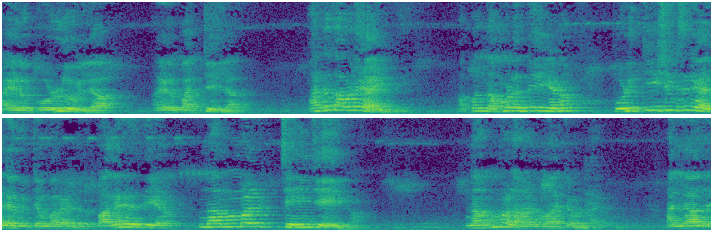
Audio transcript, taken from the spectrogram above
അയാൾ കൊള്ളൂല്ല അയാൾ പറ്റില്ല. പല തവണയായില്ലേ അപ്പൊ നമ്മൾ എന്ത് ചെയ്യണം? പൊളിറ്റീഷ്യൻസിനെ അല്ല കുറ്റം പറയേണ്ടത്. പകരം എന്ത് ചെയ്യണം? നമ്മൾ ചേഞ്ച് ചെയ്യുക. നമ്മളാണ് മാറ്റം ഉണ്ടാക്കുന്നത് അല്ലാതെ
